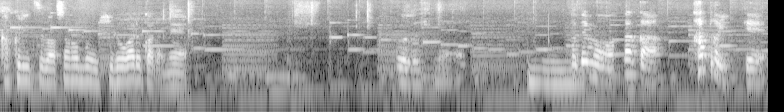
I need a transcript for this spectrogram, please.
確率はその分広がるからね、そうですね。うん。でもなんかかといって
